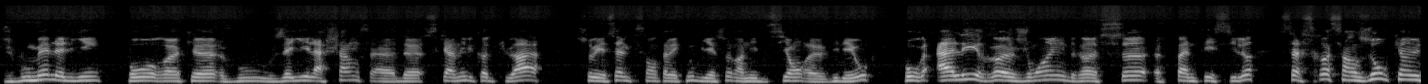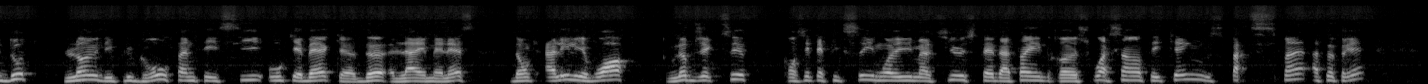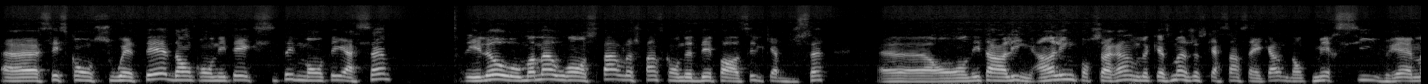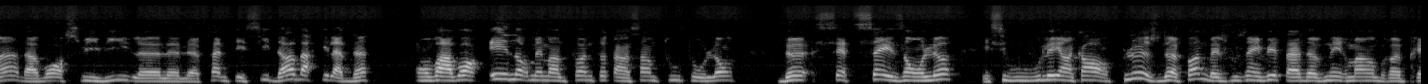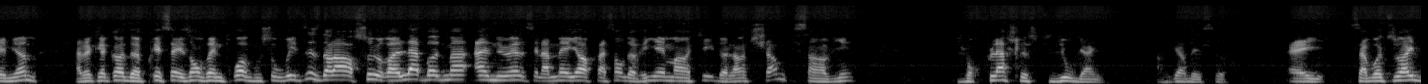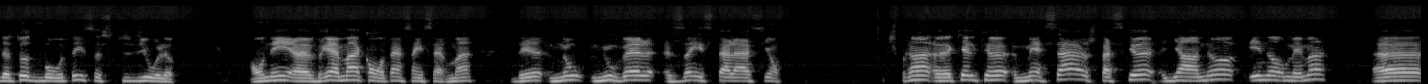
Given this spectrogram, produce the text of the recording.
je vous mets le lien pour euh, que vous ayez la chance de scanner le code QR, ceux et celles qui sont avec nous, bien sûr, en édition vidéo pour aller rejoindre ce fantasy-là. Ce sera sans aucun doute l'un des plus gros fantasy au Québec de la MLS. Donc, allez les voir. L'objectif qu'on s'était fixé, moi et Mathieu, c'était d'atteindre 75 participants à peu près. Euh, c'est ce qu'on souhaitait. Donc, on était excités de monter à 100. Et là, au moment où on se parle, je pense qu'on a dépassé le cap du 100. Euh, on est en ligne, en ligne pour se rendre quasiment jusqu'à 150. Donc, merci vraiment d'avoir suivi le, fantasy, d'embarquer là-dedans. On va avoir énormément de fun tout ensemble tout au long de cette saison-là. Et si vous voulez encore plus de fun, ben, je vous invite à devenir membre premium. Avec le code pré-saison 23, vous sauvez 10 sur l'abonnement annuel. C'est la meilleure façon de rien manquer de l'antichambre qui s'en vient je vous reflash le studio, gang. Regardez ça. Hey, ça va-tu être de toute beauté, ce studio-là? On est euh, vraiment content, sincèrement, de nos nouvelles installations. Je prends euh, quelques messages parce qu'il y en a énormément. Euh,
